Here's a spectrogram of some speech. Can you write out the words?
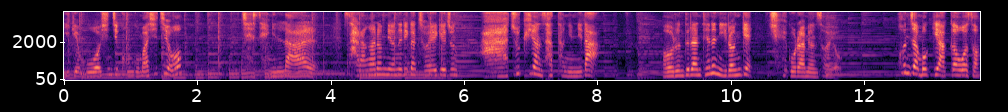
이게 무엇인지 궁금하시지요? 제 생일날 사랑하는 며느리가 저에게 준 아주 귀한 사탕입니다. 어른들한테는 이런 게 최고라면서요. 혼자 먹기 아까워서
